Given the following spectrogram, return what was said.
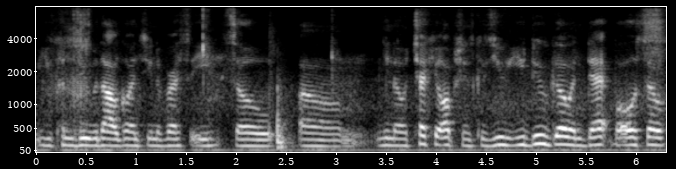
you can do without going to university. So, um, you know, check your options because you you do go in debt, but also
